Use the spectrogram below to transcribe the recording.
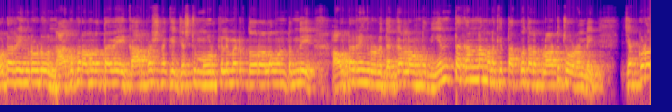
ఔటర్ రింగ్ రోడ్డు నాగపురం అమృతవి కార్పొరేషన్కి జస్ట్ మూడు కిలోమీటర్ దూరంలో ఉంటుంది. ఔటర్ రింగ్ రోడ్డు దగ్గరలో ఉంటుంది. ఎంతకన్నా మనకి తక్కువ ధర ప్లాట్ చూడండి. ఎక్కడో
